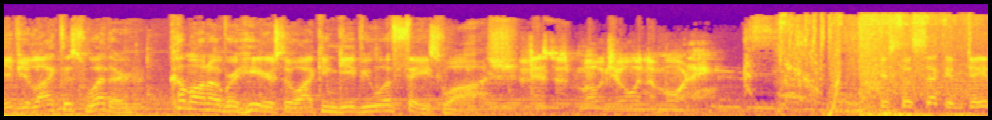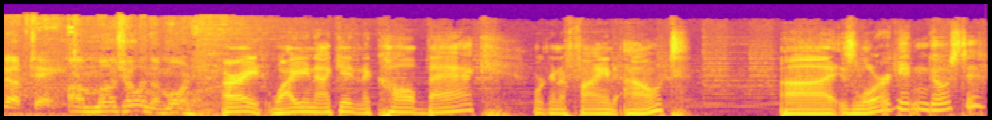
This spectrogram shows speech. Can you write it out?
If you like this weather, come on over here so I can give you a face wash. This is Mojo in the Morning. It's the second date update on Mojo in the Morning. All right, why are you're not getting a call back? We're gonna find out. Uh, is Laura getting ghosted?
